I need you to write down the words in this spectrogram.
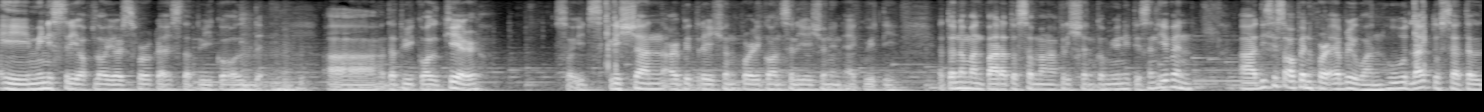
a ministry of lawyers for Christ that we called uh, that we call CARE. So it's Christian Arbitration for Reconciliation and Equity. Ito naman para to sa mga Christian communities and even uh, this is open for everyone who would like to settle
